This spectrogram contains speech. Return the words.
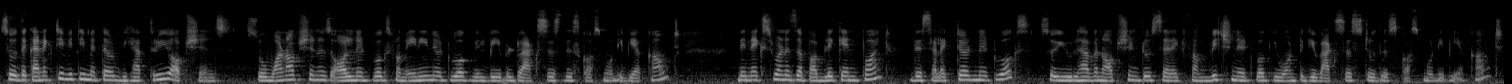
So the connectivity method we have three options. So one option is all networks from any network will be able to access this cosmodb account. The next one is the public endpoint the selected networks. So you'll have an option to select from which network you want to give access to this cosmodb account.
